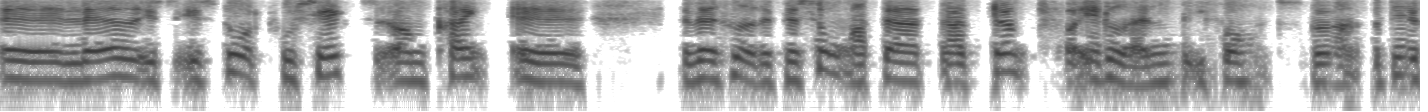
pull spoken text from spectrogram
øh, lavet et, et stort projekt omkring... Øh, hvad hedder det, personer, der, der er dømt for et eller andet i forhold til børn. Og det er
